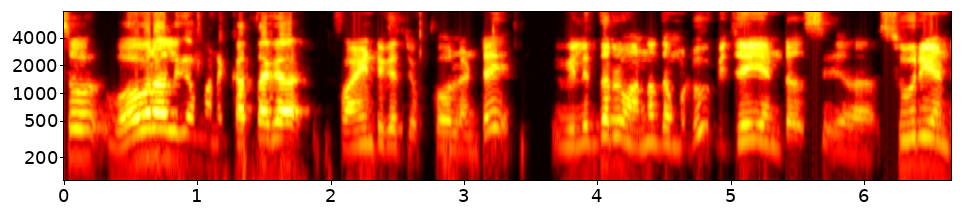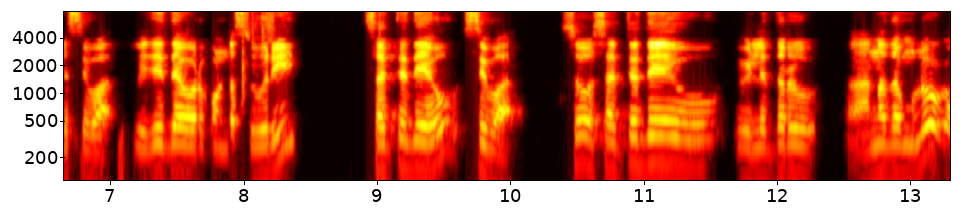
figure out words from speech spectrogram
సో ఓవరాల్గా మన కథగా పాయింట్గా చెప్పుకోవాలంటే వీళ్ళిద్దరు అన్నదమ్ములు Vijay and Suri and Shiva. Vijay Deverakonda Suri Satyadev Shiva. So Satyadev వీళ్ళిద్దరు అన్నదమ్ములు ఒక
